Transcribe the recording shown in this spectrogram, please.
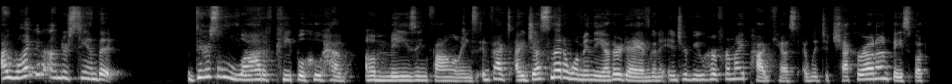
I want you to understand that there's a lot of people who have amazing followings. In fact, I just met a woman the other day. I'm going to interview her for my podcast. I went to check her out on Facebook,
